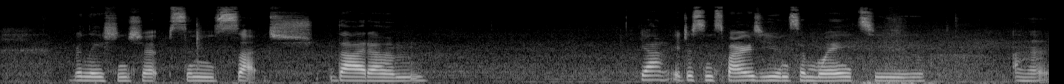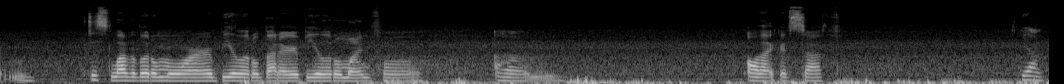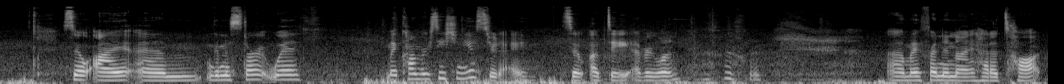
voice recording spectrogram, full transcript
relationships, and such, that, um, yeah, it just inspires you in some way to um, just love a little more, be a little better, be a little mindful. Um, all that good stuff. Yeah. So I am going to start with my conversation yesterday. So, update everyone. uh, my friend and I had a talk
